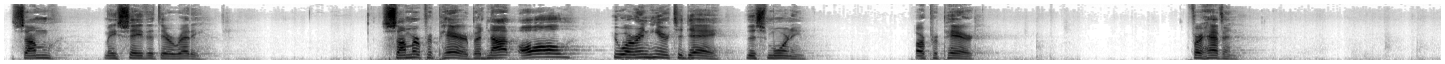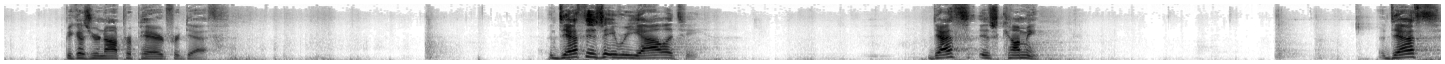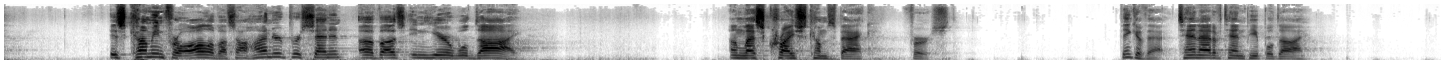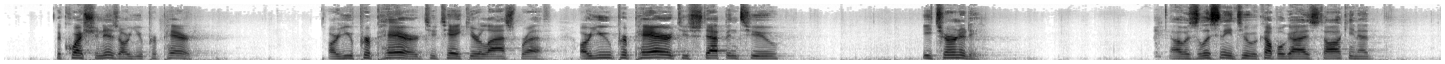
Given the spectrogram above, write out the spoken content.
Some may say that they're ready. Some are prepared, but not all who are in here today, this morning, are prepared for heaven because you're not prepared for death. Death is a reality. Death is coming. Death is coming for all of us. 100% of us in here will die unless Christ comes back first. Think of that. 10 out of 10 people die. The question is are you prepared? Are you prepared to take your last breath? Are you prepared to step into eternity? I was listening to a couple guys talking at,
